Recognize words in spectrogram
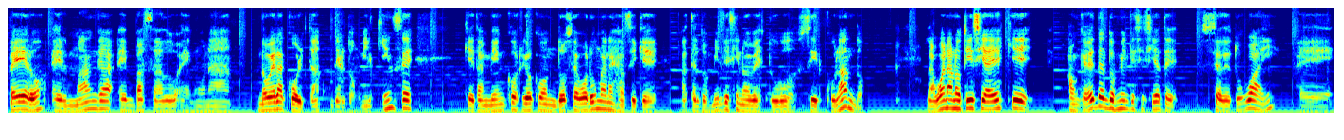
Pero el manga es basado en una novela corta del 2015 que también corrió con 12 volúmenes, así que hasta el 2019 estuvo circulando. La buena noticia es que, aunque desde el 2017 se detuvo ahí, eh,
